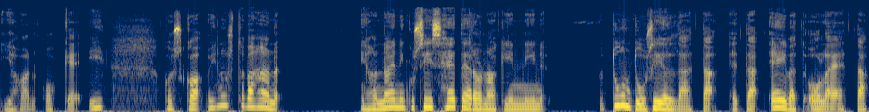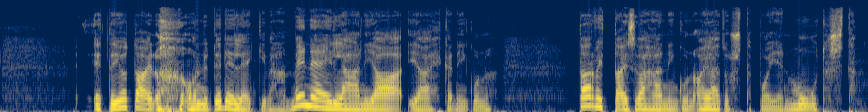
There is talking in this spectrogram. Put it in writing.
ihan okei. Koska minusta vähän ihan näin niin kuin cis-heteronakin, niin tuntuu siltä, että, että eivät ole, että, että jotain on nyt edelleenkin vähän meneillään ja, ja ehkä niin kuin tarvittaisi vähän niin kuin ajatustapojen muutosta.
